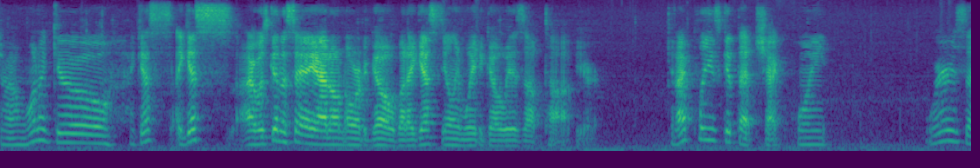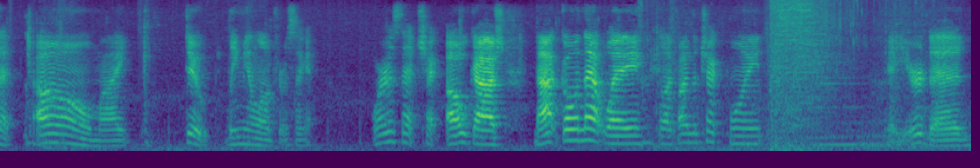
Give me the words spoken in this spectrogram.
do I want to go? I guess. I guess I was gonna say I don't know where to go, but I guess the only way to go is up top here. Can I please get that checkpoint? Where is that? Oh my, dude, leave me alone for a second. Where is that check? Oh gosh, not going that way until I find the checkpoint. Okay, you're dead.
